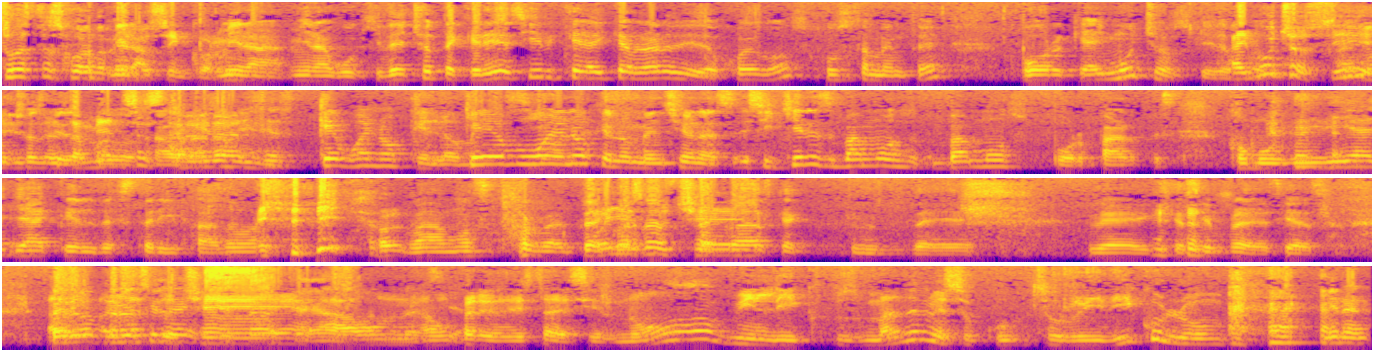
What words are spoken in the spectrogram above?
Tú estás jugando Mira, Halo 5, ¿no? mira, mira, Wookie. De hecho, te quería decir que hay que hablar de videojuegos, justamente, Porque hay muchos videojuegos. Hay muchos, sí, Hay muchos también videojuegos se ahora. dices, qué bueno que lo Qué mencionas. bueno que lo mencionas. Si quieres, vamos vamos por partes. Como diría Jack el destripador. vamos por ¿Te Hoy acuerdas, escuché- te acuerdas que, de- de- que siempre decía eso? Pero, Pero, pero sí le- escuché a un, a un periodista decir, no, Milik, pues mándenme su, su ridículum. Miren,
